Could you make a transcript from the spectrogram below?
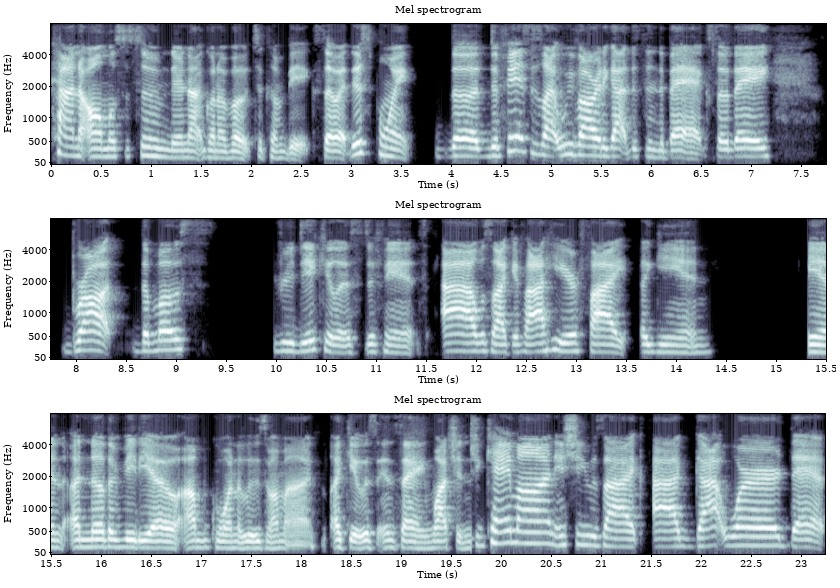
kind of almost assume they're not going to vote to convict. So at this point, the defense is like, we've already got this in the bag. So they brought the most ridiculous defense. I was like, if I hear fight again, in another video, I'm going to lose my mind. Like it was insane watching. She came on and she was like, I got word that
